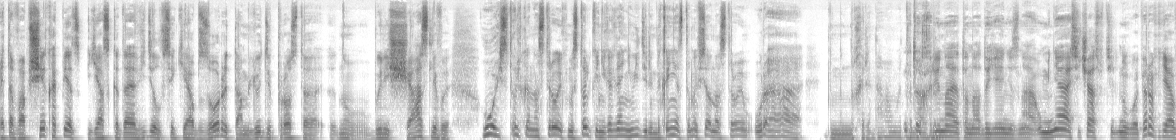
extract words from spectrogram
Это вообще капец. Я когда видел всякие обзоры, там люди просто, ну, были счастливы. Ой, столько настроек, мы столько никогда не видели. Наконец-то мы все настроим. Ура! Думаю, нахрена вам это Да надо? хрена это надо, я не знаю. У меня сейчас, ну, во-первых, я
